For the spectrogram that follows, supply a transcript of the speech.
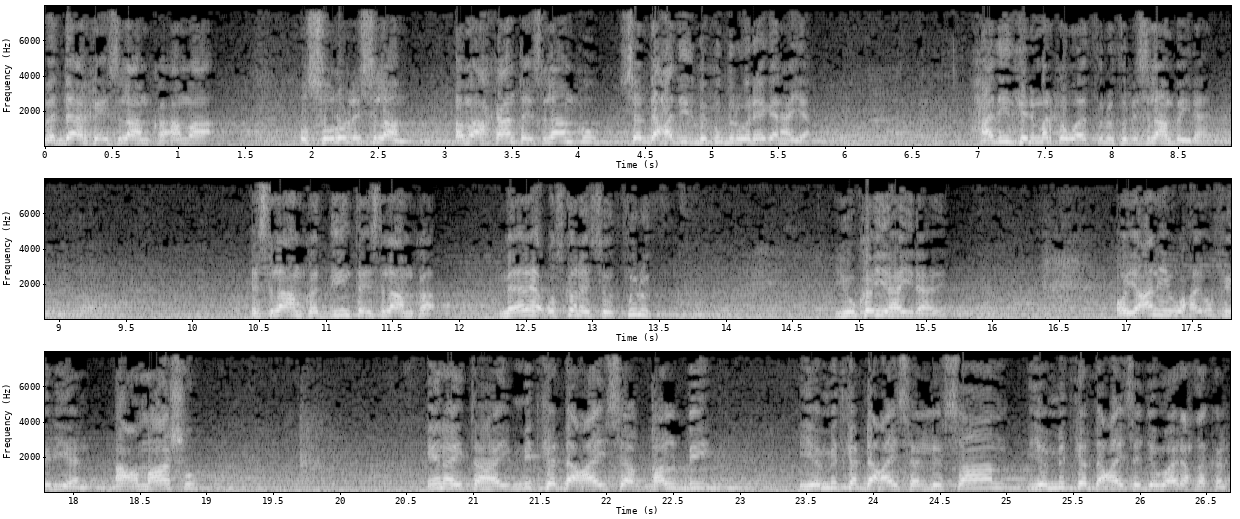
madaarka islaamka ama usuululislaam ama axkaamta islaamku saddex xadiid bay ku dul wareeganhayaan. Xadiidkani marka waa uluulislaam bay yidhahdeen. Islaamka diinta islaamka meelahay cuskanayso ulu yuu ka yahay yidhaahdeen. Oo yacnihii waxay u fiiriyeen acmaashu inay tahay mid ka dhacaysa qalbi iyo mid ka dhacaysa lisaan iyo mid ka dhacaysa jawaarixda kale.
